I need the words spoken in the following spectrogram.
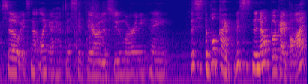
so it's not like I have to sit there on a Zoom or anything. This is the book I- this is the notebook I bought.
